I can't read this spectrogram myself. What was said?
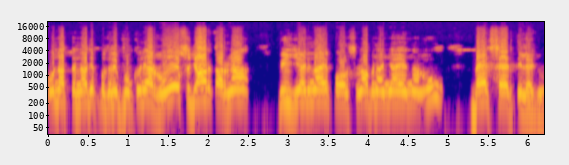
ਉਹਨਾਂ ਤਿੰਨਾਂ ਦੇ ਪੁਤਲੇ ਫੂਕਣੇ ਆ ਰੋਸ ਜ਼ਾਹਰ ਕਰਨਾ ਵੀ ਜਿਹੜੀਆਂ ਇਹ ਪਾਲਿਸੀਆਂ ਬਣਾਈਆਂ ਇਹਨਾਂ ਨੂੰ ਬੈਕ ਸਾਈਡ ਤੇ ਲੈ ਜਾਓ।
